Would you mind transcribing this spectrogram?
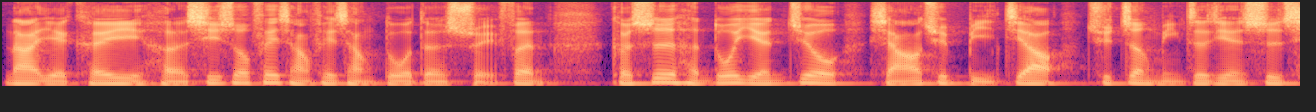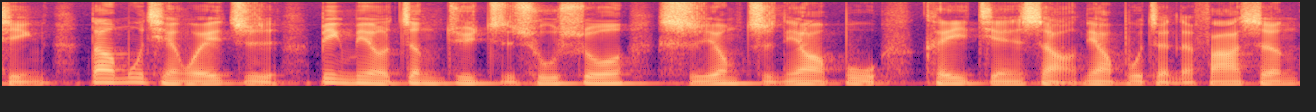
那也可以很吸收非常非常多的水分。可是很多研究想要去比较、去证明这件事情，到目前为止并没有证据指出说使用纸尿布可以减少尿布疹的发生。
